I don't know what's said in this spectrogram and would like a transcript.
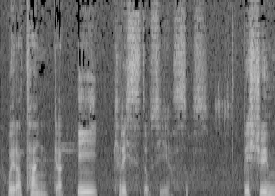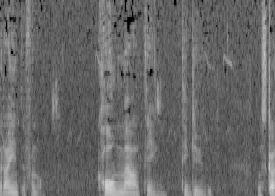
och era tankar i Kristus Jesus. Bekymra inte för något. Kom med allting till Gud. Då ska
